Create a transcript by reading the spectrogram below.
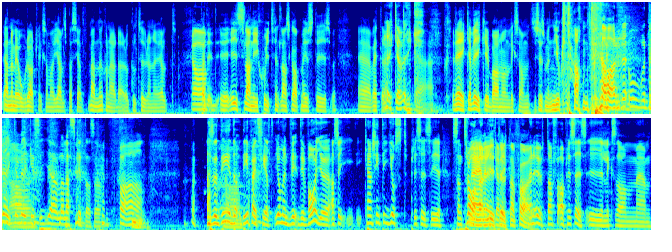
Ännu mer orört liksom och jävligt speciellt Människorna är där och kulturen är jävligt Ja. För att, eh, Island är ju skitfint landskap men just i eh, vad heter det? Reykjavik. Eh, Reykjavik är ju bara någon liksom, det ser ut som en Nuketown Ja, oh, Reykjavik är så jävla läskigt alltså. Fan. Alltså det, är, Ja. det är faktiskt helt, jo men det var ju, alltså kanske inte just precis i centrala Nej, men lite Reykjavik, utanför. Men utanför, ja precis i liksom ehm,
